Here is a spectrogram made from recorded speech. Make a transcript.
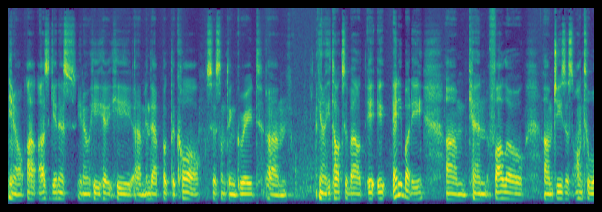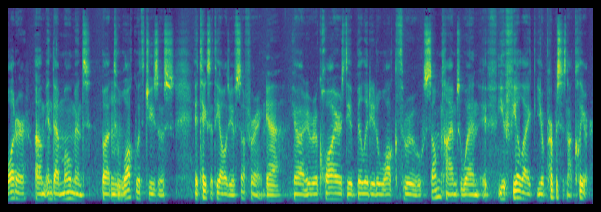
you know, O- Os Guinness, you know, he he, he um, in that book, The Call, says something great. You know, he talks about it, it, anybody um, can follow um, Jesus onto water um, in that moment, but to walk with Jesus, it takes a theology of suffering. Yeah. You know, it requires the ability to walk through sometimes when if you feel like your purpose is not clear.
